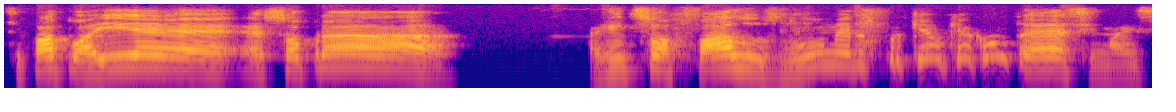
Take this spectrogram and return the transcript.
Esse papo aí é, é só para a gente só fala os números porque é o que acontece, mas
